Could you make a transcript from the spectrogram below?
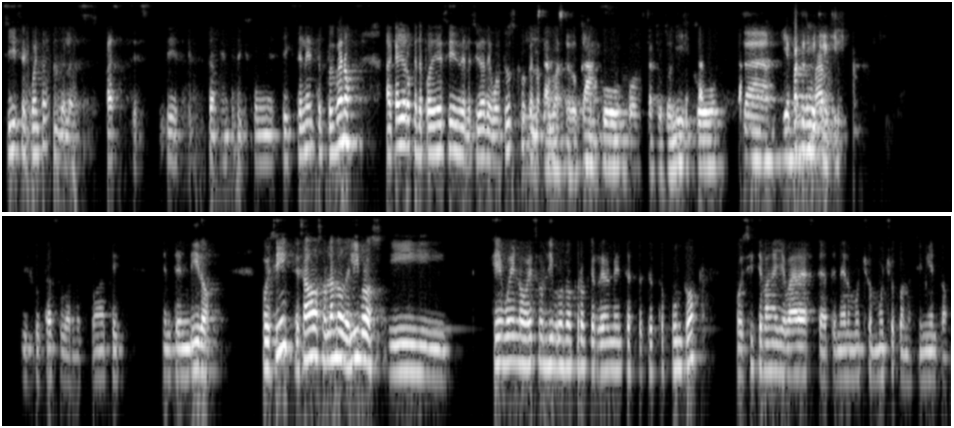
sí, se cuentan de las pastes, sí, exactamente, excelente. Pues bueno, acá yo lo que te podría decir de la ciudad de Huatusco. Que está Huasca Campo, está Totonilco, está, y aparte es muy tranquilo. Disfrutar su barbacoa, ok, entendido. Pues sí, estábamos hablando de libros y qué bueno, esos libros yo creo que realmente hasta cierto punto, pues sí te van a llevar hasta a tener mucho, mucho conocimiento.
